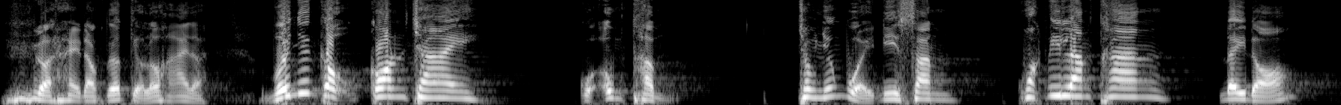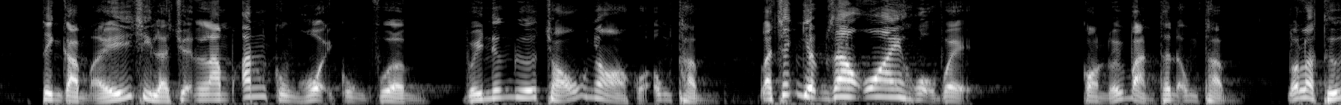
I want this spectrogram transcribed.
Đoạn này đọc tới kiểu lâu hai rồi. Với những cậu con trai của ông thẩm trong những buổi đi săn hoặc đi lang thang đây đó. Tình cảm ấy chỉ là chuyện làm ăn cùng hội cùng phường với những đứa cháu nhỏ của ông Thẩm là trách nhiệm giao oai hộ vệ. Còn đối với bản thân ông Thẩm, đó là thứ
